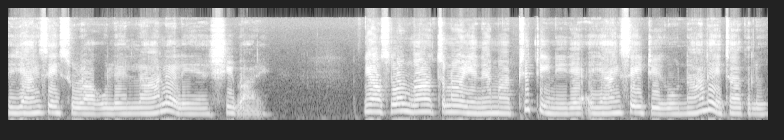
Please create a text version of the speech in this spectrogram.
အယိုင်းစိတ်ဆိုတာကိုလည်းလားလဲလျင်ရှိပါတယ်။မြောက်စလုံးကကျွန်တော်ရင်ထဲမှာဖြစ်တည်နေတဲ့အယိုင်းစိတ်တွေကိုနားလည်ကြသလို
